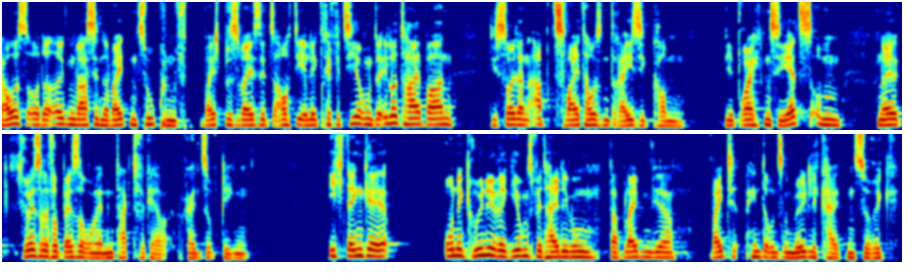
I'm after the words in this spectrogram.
raus oder irgendwas in der weiten Zukunft. Beispielsweise jetzt auch die Elektrifizierung der Illertalbahn, die soll dann ab 2030 kommen. Wir bräuchten sie jetzt, um eine größere Verbesserungen im Taktverkehr reinzubringen. Ich denke, ohne grüne Regierungsbeteiligung, da bleiben wir weit hinter unseren Möglichkeiten zurück.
